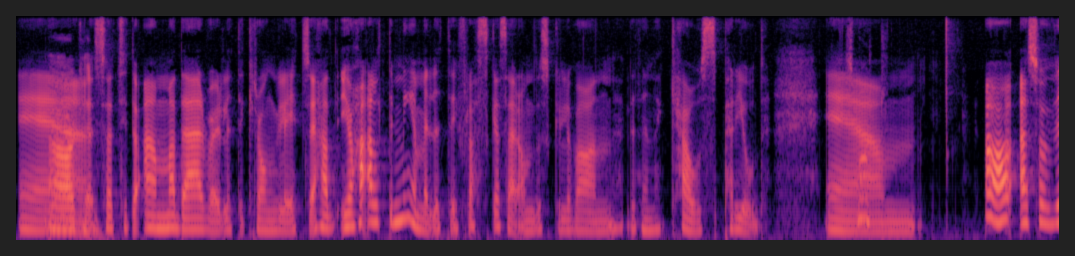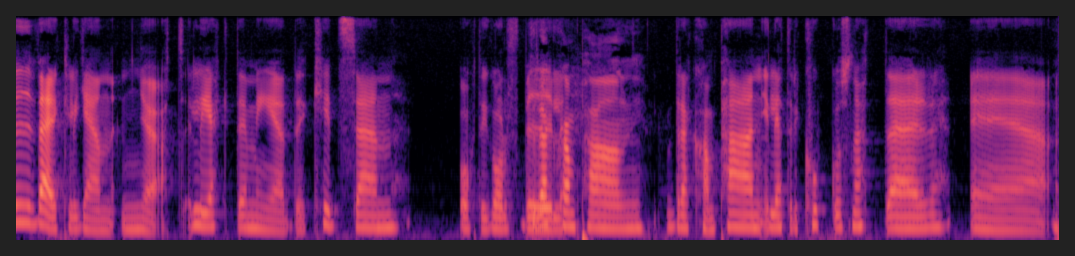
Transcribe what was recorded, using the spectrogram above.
Eh, Ja, okej. Så att sitta och amma där var ju lite krångligt. Så jag, hade, jag har alltid med mig lite i flaska så här om det skulle vara en liten kaosperiod. Eh, Ja, alltså vi verkligen njöt. Lekte med kidsen, åkte golfbil Drack champagne. drack champagne, letade kokosnötter, eh,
